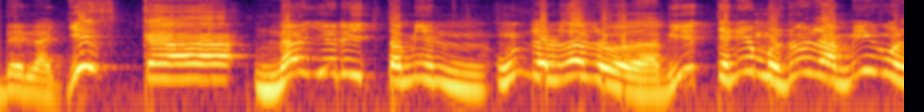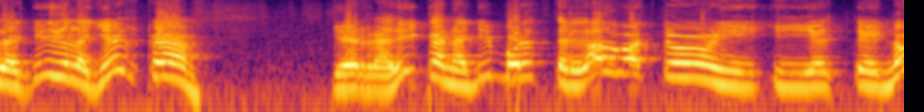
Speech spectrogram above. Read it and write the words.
de la Yesca Nayarit también. Un saludazo. David, teníamos dos amigos aquí de la Yesca que radican aquí por este lado, vato. Y, este, no,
